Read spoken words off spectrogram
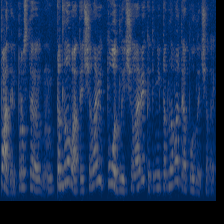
падаль, просто подловатый человек, подлый человек, это не подловатый, а подлый человек.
